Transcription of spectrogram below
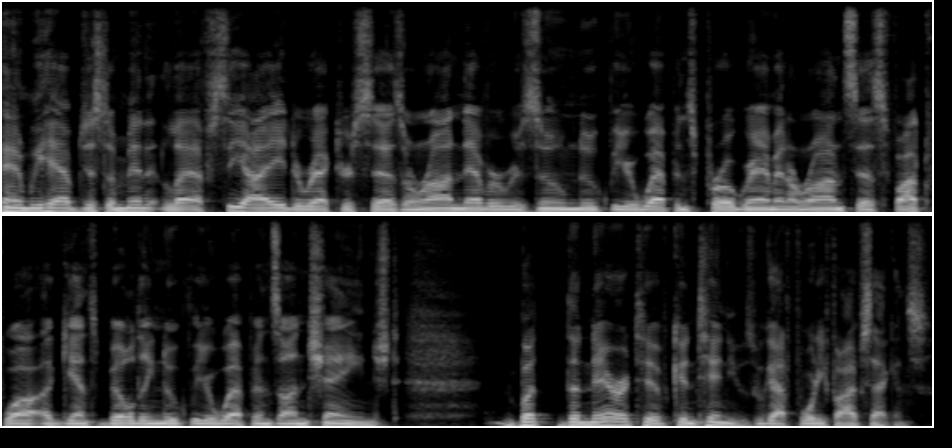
And we have just a minute left. CIA director says Iran never resumed nuclear weapons program, and Iran says fatwa against building nuclear weapons unchanged. But the narrative continues. We got 45 seconds.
